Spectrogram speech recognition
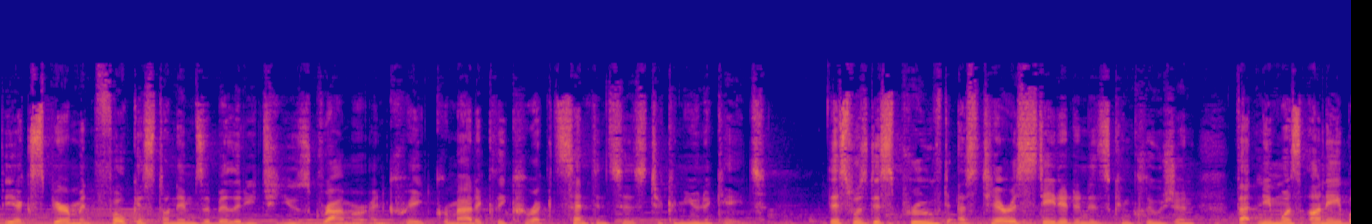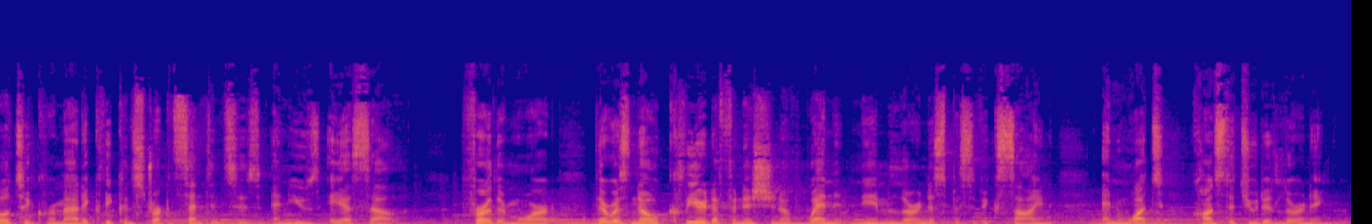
The experiment focused on Nim's ability to use grammar and create grammatically correct sentences to communicate. This was disproved as Terrace stated in his conclusion that Nim was unable to grammatically construct sentences and use ASL. Furthermore, there was no clear definition of when Nim learned a specific sign and what constituted learning.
